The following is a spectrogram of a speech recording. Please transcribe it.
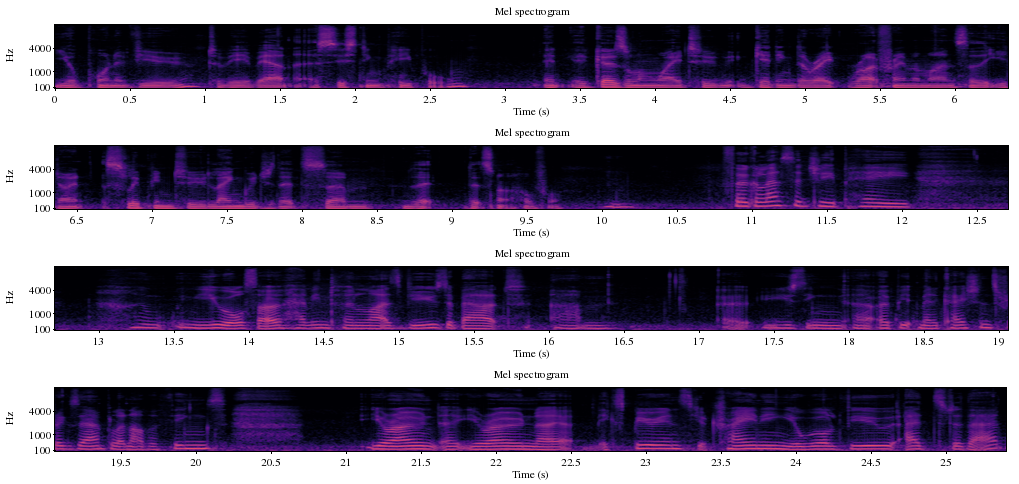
your point of view to be about assisting people, it, it goes a long way to getting the right, right frame of mind so that you don't slip into language that's um, that that's not helpful. Fergal, as a GP, you also have internalised views about um, using uh, opiate medications, for example, and other things. Your own, uh, your own uh, experience, your training, your worldview adds to that.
